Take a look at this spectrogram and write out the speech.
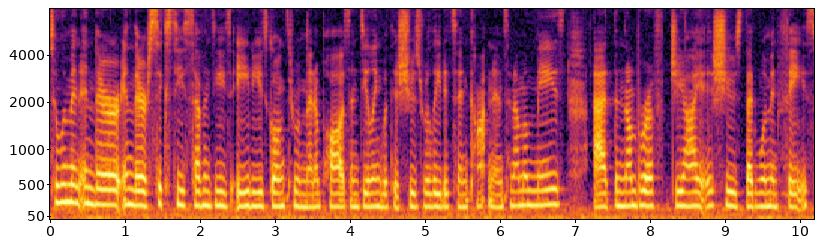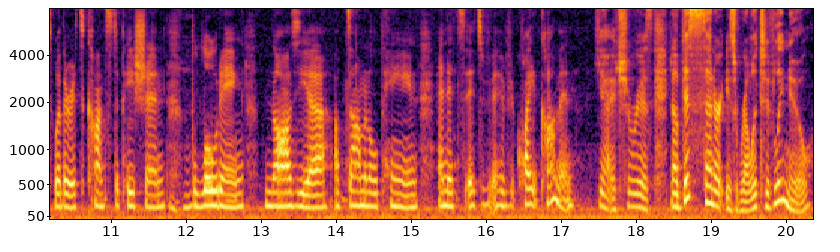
to women in their in their 60s, 70s, 80s going through menopause and dealing with issues related to incontinence. And I'm amazed at the number of GI issues that women face, whether it's constipation, mm-hmm. bloating, nausea, abdominal pain, and it's, it's quite common. Yeah, it sure is. Now, this center is relatively new.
